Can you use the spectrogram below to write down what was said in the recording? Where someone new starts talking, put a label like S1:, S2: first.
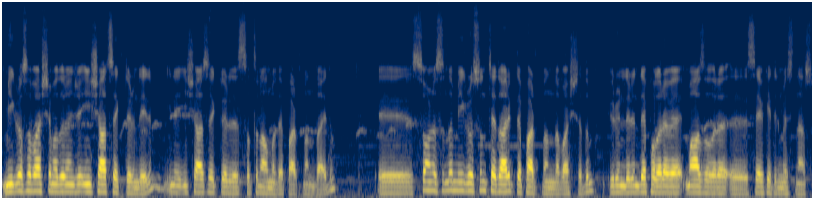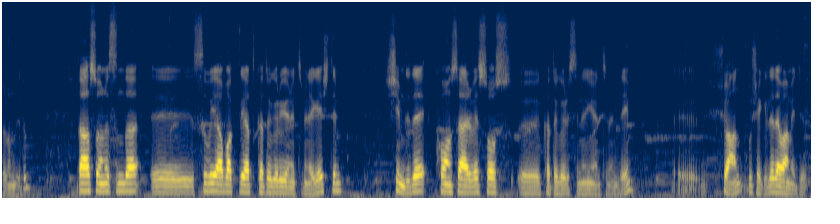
S1: Migros'a başlamadan önce inşaat sektöründeydim. Yine inşaat sektöründe satın alma departmanındaydım. Ee, sonrasında Migros'un tedarik departmanında başladım. Ürünlerin depolara ve mağazalara e, sevk edilmesinden sorumluydum. Daha sonrasında e, sıvı yağ bakliyat kategori yönetimine geçtim. Şimdi de konserve sos e, kategorisinin yönetimindeyim. E, şu an bu şekilde devam ediyorum.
